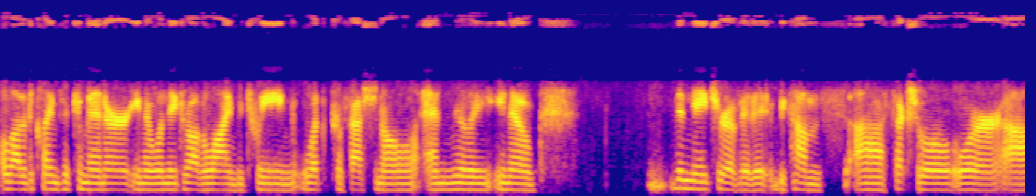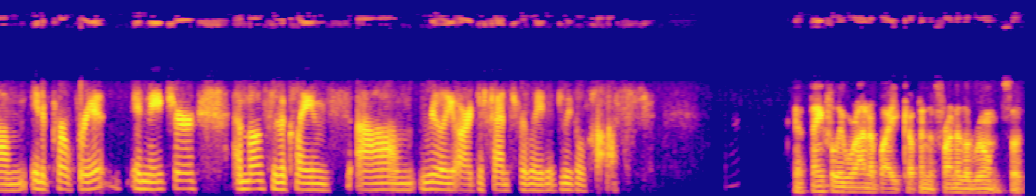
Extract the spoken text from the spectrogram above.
a lot of the claims that come in are, you know, when they draw the line between what's professional and really, you know, the nature of it, it becomes uh, sexual or um, inappropriate in nature, and most of the claims um, really are defense-related legal costs. Yeah, thankfully, we're on a bike up in the front of the room, so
